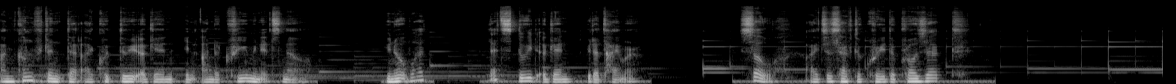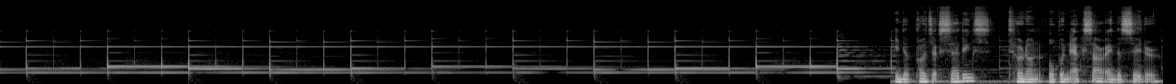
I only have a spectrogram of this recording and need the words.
I'm confident that I could do it again in under 3 minutes now. You know what? Let's do it again with a timer. So, I just have to create the project, In the project settings, turn on OpenXR and the shader.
